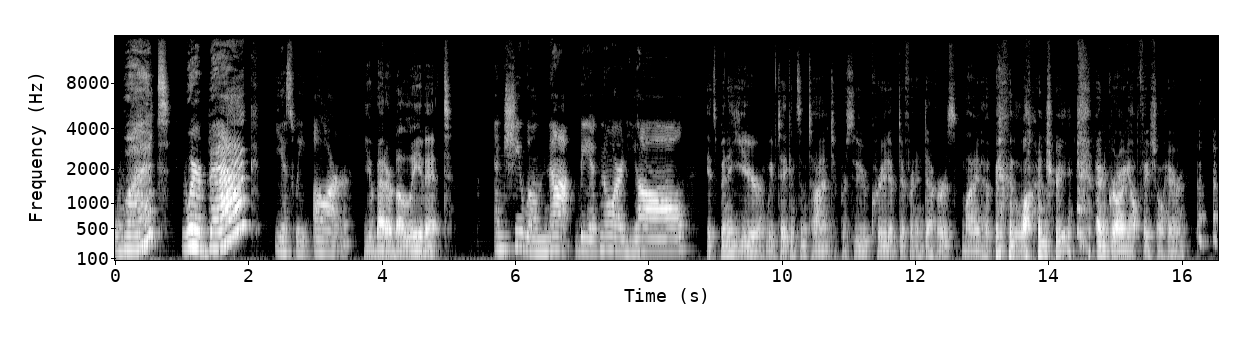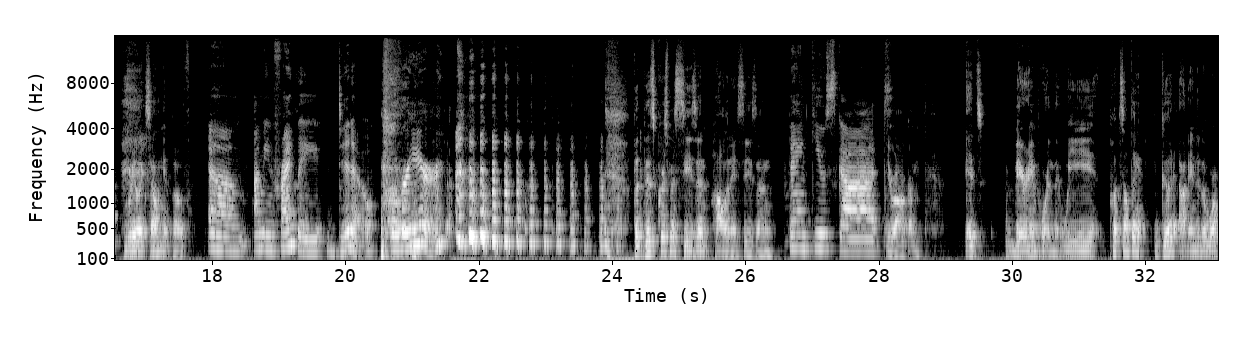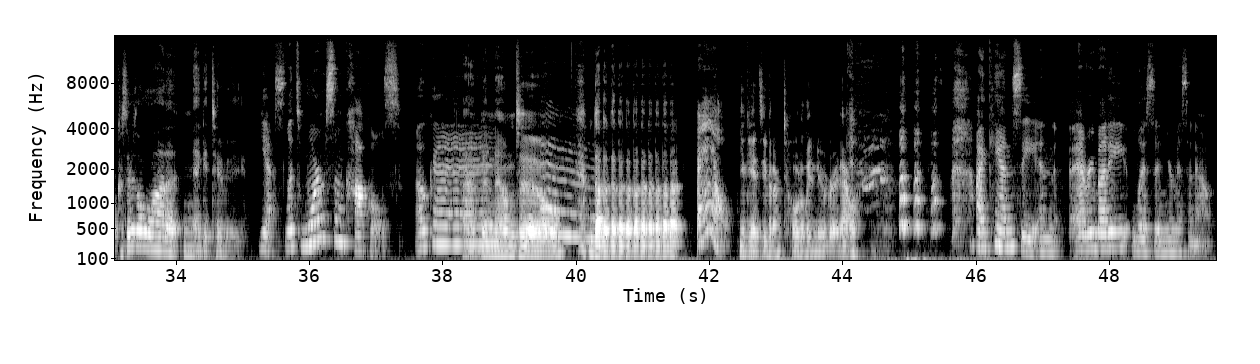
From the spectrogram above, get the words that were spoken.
What? We're back? Yes, we are. You better believe it. And she will not be ignored, y'all. It's been a year. We've taken some time to pursue creative different endeavors. Mine have been laundry and growing out facial hair. Real excelling at both. Um, I mean, frankly, ditto over here. But this Christmas season, holiday season, Thank you, Scott. you're welcome. It's very important that we put something good out into the world because there's a lot of negativity. Yes, let's warm some cockles. Okay. I've been known to. Hmm. Da, da, da, da, da, da, da, da, da, da. Bow. You can't see, but I'm totally nude right now. I can see, and everybody, listen, you're missing out.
